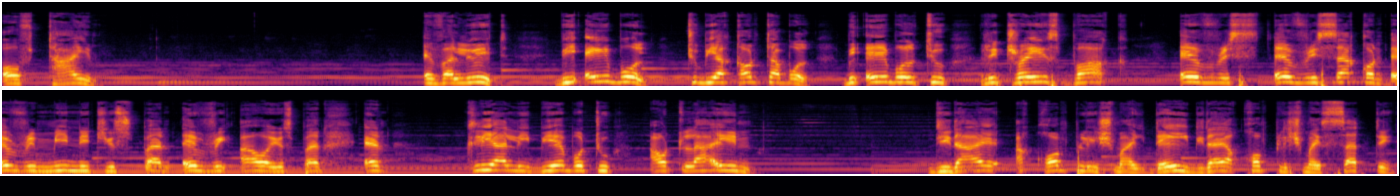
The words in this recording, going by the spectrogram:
of time. Evaluate. Be able to be accountable. Be able to retrace back every every second every minute you spend every hour you spend and clearly be able to outline did I accomplish my day? Did I accomplish my setting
